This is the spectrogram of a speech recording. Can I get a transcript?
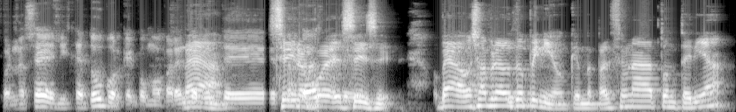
Pues no sé, elige tú, porque como aparentemente. Sí, no sabrás, puede, pues- sí, sí. Venga, vamos a hablar de opinión, que me parece una tontería.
